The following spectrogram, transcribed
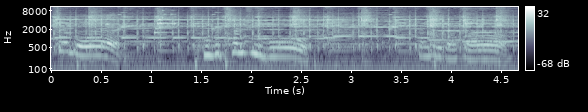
1점은 935 30이라서.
